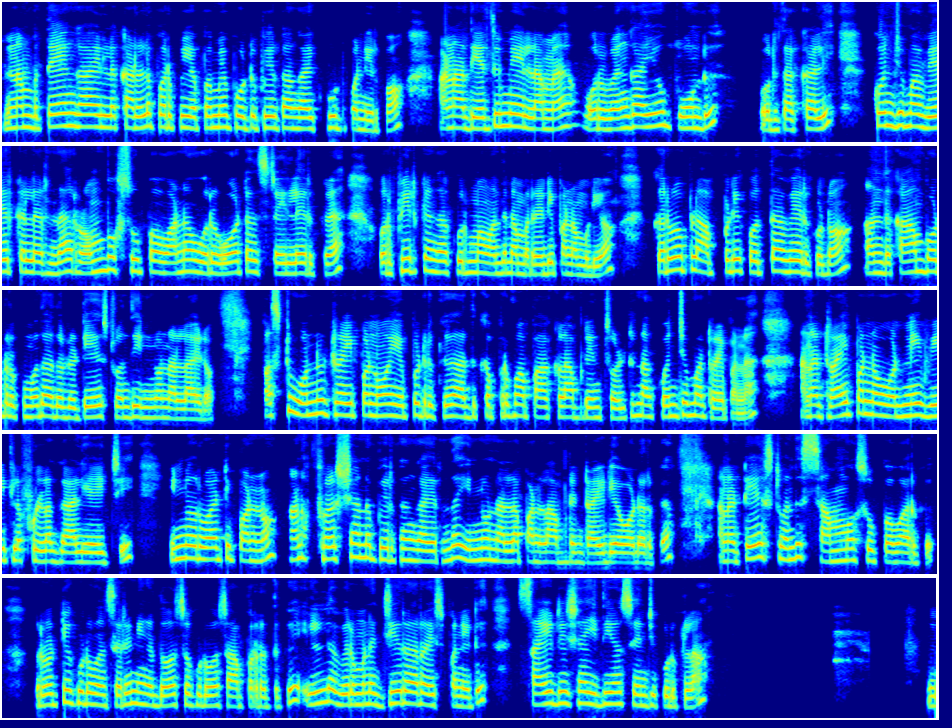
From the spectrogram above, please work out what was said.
நம்ம தேங்காய் இல்லை கடலைப்பருப்பு எப்பவுமே போட்டு பீர்க்கங்காய் கூட்டு பண்ணியிருக்கோம் ஆனால் அது எதுவுமே இல்லாமல் ஒரு வெங்காயம் பூண்டு ஒரு தக்காளி கொஞ்சமா வேர்க்கல்ல இருந்தால் ரொம்ப சூப்பரான ஒரு ஹோட்டல் ஸ்டைல்ல இருக்கிற ஒரு பீர்க்கங்காய் குருமா வந்து நம்ம ரெடி பண்ண முடியும். கருவேப்பிலை அப்படியே கொத்தாவே இருக்கட்டும். அந்த காம்போடு இருக்கும்போது அதோட டேஸ்ட் வந்து இன்னும் நல்லாயிடும். ஃபஸ்ட்டு ஒன்று ட்ரை பண்ணுவோம் எப்படி இருக்கு அதுக்கப்புறமா பார்க்கலாம் அப்படின்னு சொல்லிட்டு நான் கொஞ்சமா ட்ரை பண்ணேன். ஆனா ட்ரை பண்ண உடனே வீட்டில் ஃபுல்லா காலி ஆயிடுச்சு. இன்னொரு வாட்டி பண்ணோம். ஆனா ஃப்ரெஷ்ஷான பீர்க்கங்காய் இருந்தால் இன்னும் நல்லா பண்ணலாம் அப்படின்ற ஐடியாவோட இருக்கு. ஆனால் டேஸ்ட் வந்து செம்ம சூப்பராக இருக்கு. ரொட்டி கூடவும் சரி நீங்கள் தோசை கூடவும் சாப்பிட்றதுக்கு. இல்லை வெறுமனே ஜீரா ரைஸ் பண்ணிவிட்டு சைட் டிஷ்ஷாக இதையும் செஞ்சு கொடுக்கலாம்.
